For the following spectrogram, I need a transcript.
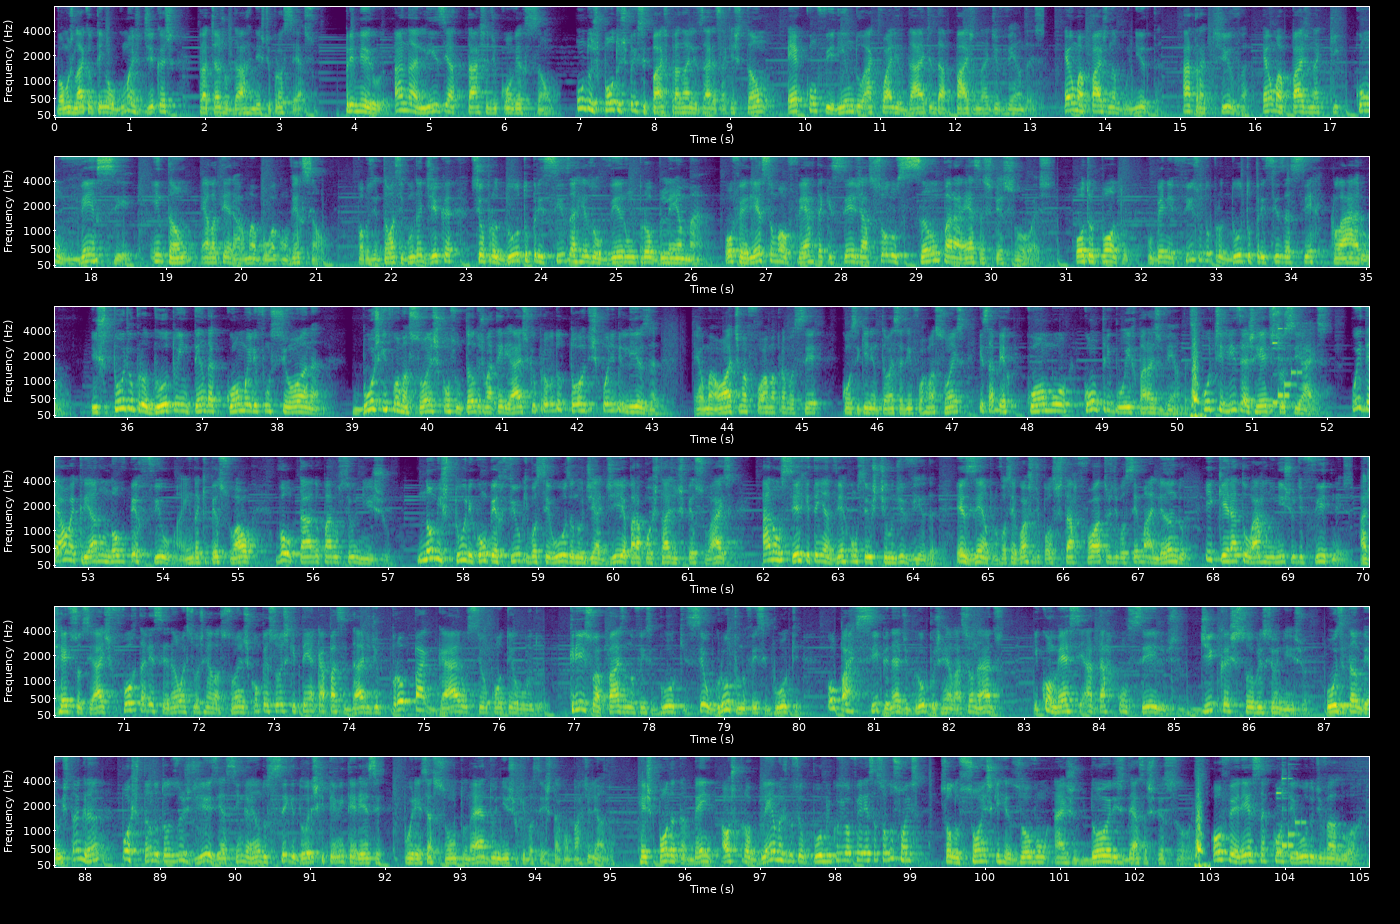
Vamos lá que eu tenho algumas dicas para te ajudar neste processo. Primeiro, analise a taxa de conversão. Um dos pontos principais para analisar essa questão é conferindo a qualidade da página de vendas. É uma página bonita, atrativa, é uma página que convence, então ela terá uma boa conversão. Vamos então à segunda dica: seu produto precisa resolver um problema. Ofereça uma oferta que seja a solução para essas pessoas. Outro ponto: o benefício do produto precisa ser claro. Estude o produto e entenda como ele funciona. Busque informações consultando os materiais que o produtor disponibiliza. É uma ótima forma para você conseguir então essas informações e saber como contribuir para as vendas. Utilize as redes sociais. O ideal é criar um novo perfil, ainda que pessoal, voltado para o seu nicho. Não misture com o perfil que você usa no dia a dia para postagens pessoais, a não ser que tenha a ver com seu estilo de vida. Exemplo, você gosta de postar fotos de você malhando e queira atuar no nicho de fitness. As redes sociais fortalecerão as suas relações com pessoas que têm a capacidade de propagar o seu conteúdo. Crie sua página no Facebook, seu grupo no Facebook ou participe né, de grupos relacionados e comece a dar conselhos, dicas sobre o seu nicho. Use também o Instagram, postando todos os dias e assim ganhando seguidores que tenham interesse por esse assunto, né, do nicho que você está compartilhando. Responda também aos problemas do seu público e ofereça soluções. Soluções que resolvam as dores dessas pessoas. Ofereça conteúdo de valor.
